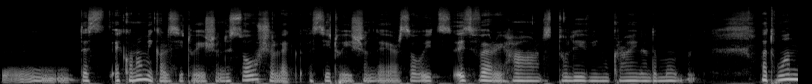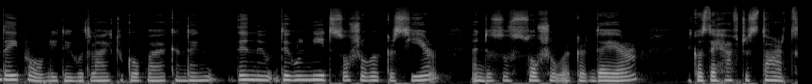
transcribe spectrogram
Mm, the economical situation, the social situation there. So it's it's very hard to live in Ukraine at the moment. But one day probably they would like to go back, and then then they will need social workers here and also social worker there, because they have to start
